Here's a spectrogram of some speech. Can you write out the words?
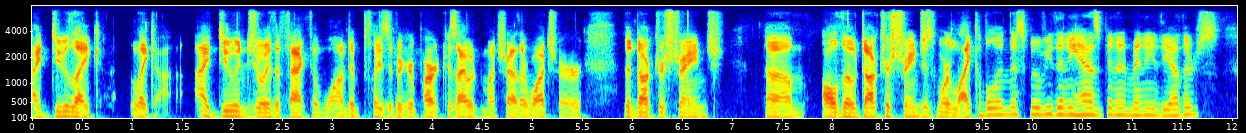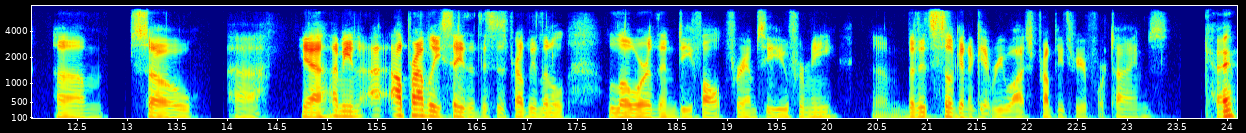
I do like like I do enjoy the fact that Wanda plays a bigger part because I would much rather watch her than Doctor Strange. Um, although Doctor Strange is more likable in this movie than he has been in many of the others. Um, so uh, yeah, I mean I, I'll probably say that this is probably a little lower than default for MCU for me, um, but it's still going to get rewatched probably three or four times. Okay.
